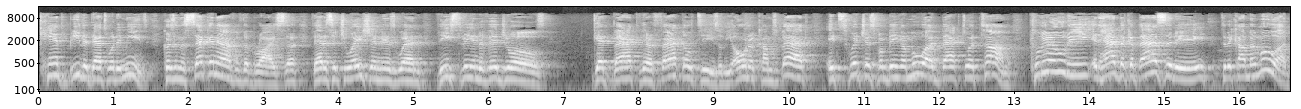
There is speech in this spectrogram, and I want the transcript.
Can't be that that's what it means. Because in the second half of the brisa, that a situation is when these three individuals get back their faculties or the owner comes back, it switches from being a muad back to a tam. Clearly, it had the capacity to become a muad.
